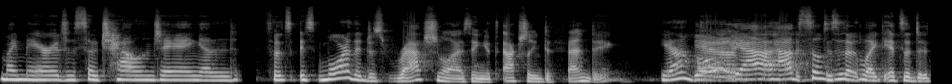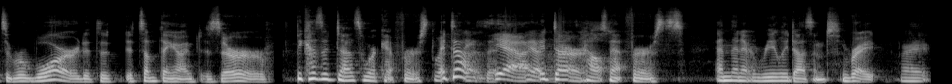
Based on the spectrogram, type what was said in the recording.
my marriage is so challenging and So it's it's more than just rationalizing; it's actually defending. Yeah. Oh, yeah, yeah, Just absolutely. that, like it's a it's a reward. It's a it's something I deserve. Because it does work at first. It does. Yeah, it does help at first. And then it really doesn't. Right. Right.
